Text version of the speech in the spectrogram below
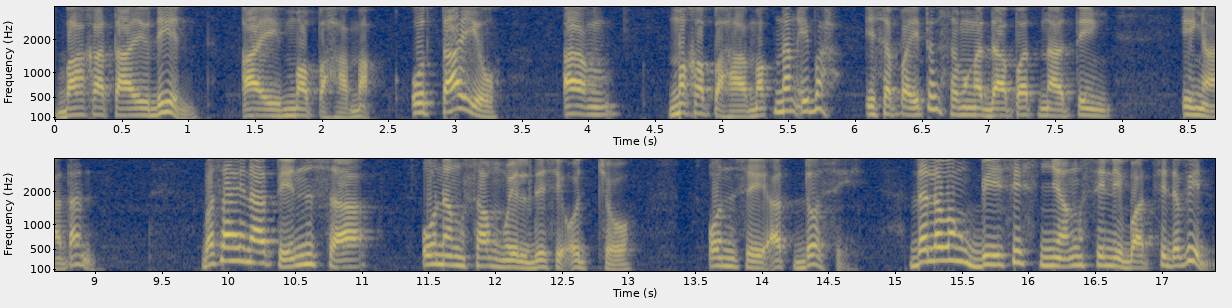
Baka tayo din ay mapahamak o tayo ang makapahamak ng iba. Isa pa ito sa mga dapat nating ingatan. Basahin natin sa unang Samuel 18, 11 at 12. Dalawang bisis niyang sinibat si David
